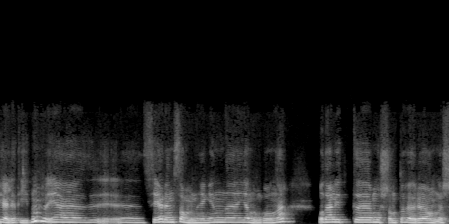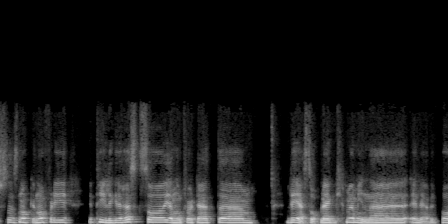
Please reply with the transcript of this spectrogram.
hele tiden. Vi eh, ser den sammenhengen eh, gjennomgående. Og det er litt morsomt å høre Anders snakke nå, fordi tidligere i høst så gjennomførte jeg et leseopplegg med mine elever på,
